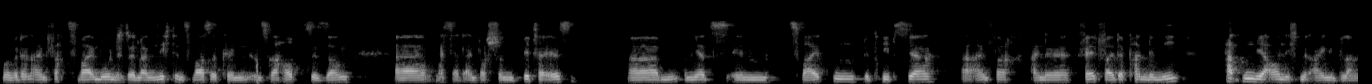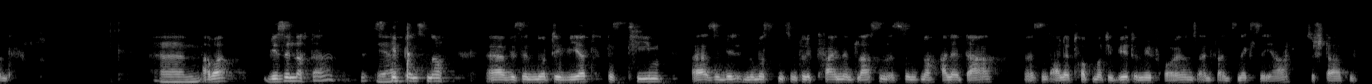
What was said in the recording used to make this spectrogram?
wo wir dann einfach zwei Monate lang nicht ins Wasser können in unserer Hauptsaison, äh, was halt einfach schon bitter ist. Ähm, und jetzt im zweiten Betriebsjahr äh, einfach eine weltweite Pandemie hatten wir auch nicht mit eingeplant. Ähm, Aber wir sind noch da. Es ja. gibt uns noch. Äh, wir sind motiviert, das Team. Also wir, wir, mussten zum Glück keinen entlassen. Es sind noch alle da. Es sind alle top motiviert und wir freuen uns einfach ins nächste Jahr zu starten.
